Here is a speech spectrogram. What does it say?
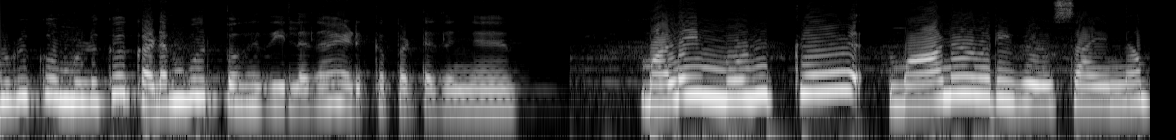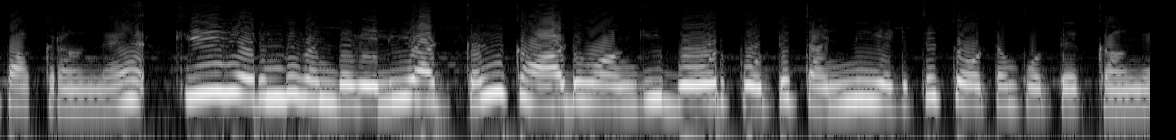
முழுக்க முழுக்க கடம்பூர் பகுதியில் தான் எடுக்கப்பட்டதுங்க. மலை முழுக்க மானாவரி விவசாயம் தான் பார்க்குறாங்க கீழே இருந்து வந்த வெளியாட்கள் காடு வாங்கி போர் போட்டு தண்ணி எடுத்து தோட்டம் போட்டு இருக்காங்க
